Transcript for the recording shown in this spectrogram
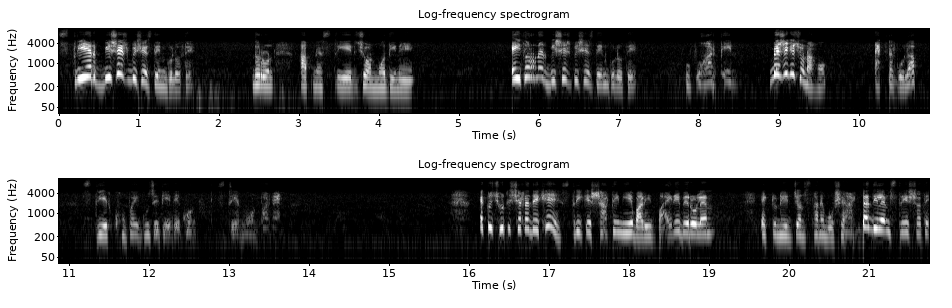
স্ত্রীর বিশেষ বিশেষ দিনগুলোতে। ধরুন, আপনার স্ত্রীর জন্মদিনে। এই ধরনের বিশেষ বিশেষ দিনগুলোতে উপহার দিন। বেশি কিছু না হোক। একটা গোলাপ স্ত্রীর খোঁপায় গুঁজে দিয়ে দেখুন, স্ত্রীর মন পাবেন। একটু ছুটি সেটা দেখে স্ত্রীকে সাথে নিয়ে বাড়ির বাইরে বেরোলেন। একটু নির্জন স্থানে বসে আড্ডা দিলেন স্ত্রীর সাথে।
